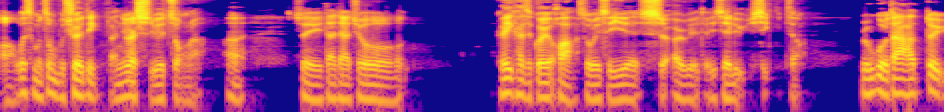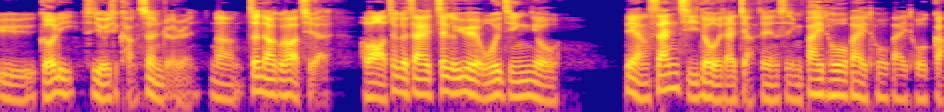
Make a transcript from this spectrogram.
啊？为什么这么不确定？反正就在十月中了啊。所以大家就可以开始规划所谓十一月、十二月的一些旅行。这样，如果大家对于隔离是有一些 concern 的人，那真的要规划起来，好不好？这个在这个月我已经有两三集都有在讲这件事情。拜托，拜托，拜托，赶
